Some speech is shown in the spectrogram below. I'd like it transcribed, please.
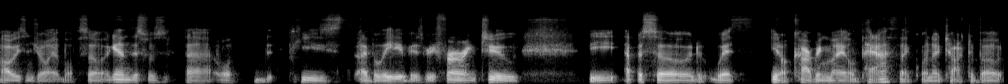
Always enjoyable. So again, this was uh, well, he's I believe is referring to the episode with you know carving my own path, like when I talked about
